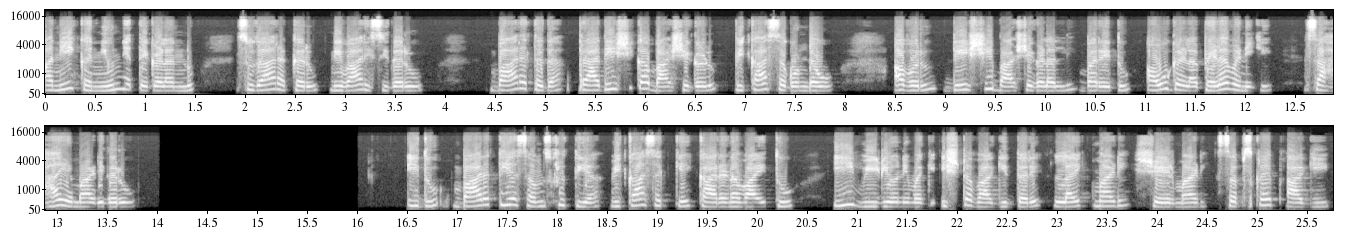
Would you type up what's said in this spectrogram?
ಅನೇಕ ನ್ಯೂನ್ಯತೆಗಳನ್ನು ಸುಧಾರಕರು ನಿವಾರಿಸಿದರು. ಭಾರತದ ಪ್ರಾದೇಶಿಕ ಭಾಷೆಗಳು ವಿಕಾಸಗೊಂಡವು. ಅವರು ದೇಶಿ ಭಾಷೆಗಳಲ್ಲಿ ಬರೆದು ಅವುಗಳ ಬೆಳವಣಿಗೆ ಸಹಾಯ ಮಾಡಿದರು. ಇದು ಭಾರತೀಯ ಸಂಸ್ಕೃತಿಯ ವಿಕಾಸಕ್ಕೆ ಕಾರಣವಾಯಿತು. ಈ ವಿಡಿಯೋ ನಿಮಗೆ ಇಷ್ಟವಾಗಿದ್ದರೆ ಲೈಕ್ ಮಾಡಿ, ಶೇರ್ ಮಾಡಿ, ಸಬ್ಸ್ಕ್ರೈಬ್ ಆಗಿ.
